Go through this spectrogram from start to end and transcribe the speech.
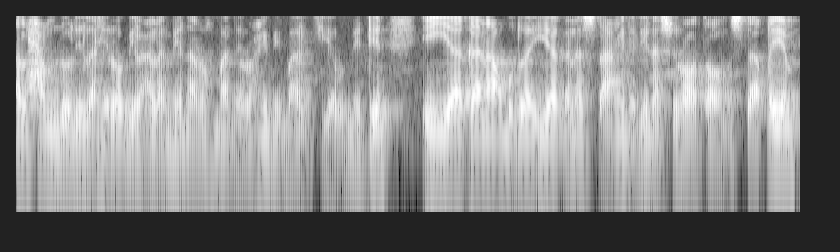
Alhamdulillahirabbil alamin arrahmanir rahim maliki yaumiddin. Iyyaka na'budu wa iyyaka nasta'in ihdinas siratal mustaqim.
